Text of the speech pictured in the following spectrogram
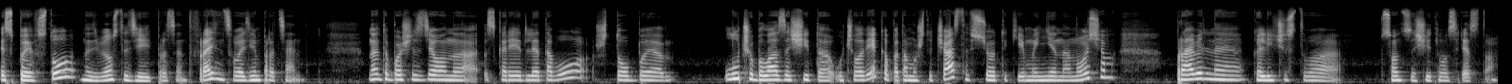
SPF 100 на 99%. Разница в 1%. Но это больше сделано скорее для того, чтобы лучше была защита у человека, потому что часто все-таки мы не наносим правильное количество солнцезащитного средства.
